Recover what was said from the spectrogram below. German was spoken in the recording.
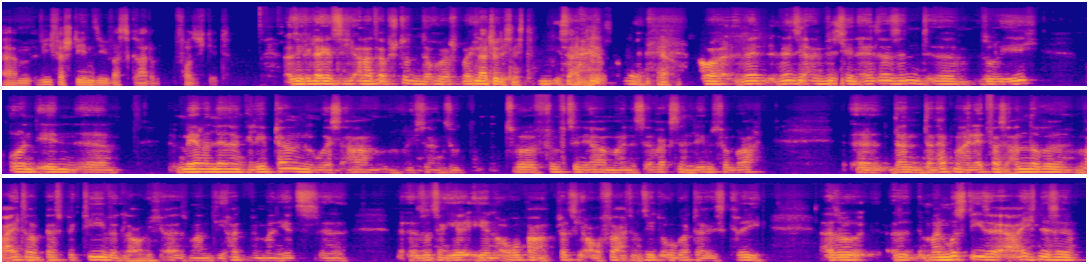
Ähm, wie verstehen Sie, was gerade vor sich geht? Also ich will ja jetzt nicht anderthalb Stunden darüber sprechen. Natürlich nicht. ja. Aber wenn, wenn Sie ein bisschen älter sind, äh, so wie ich, und in äh, mehreren Ländern gelebt haben, in den USA, würde ich sagen, so 12, 15 Jahre meines Erwachsenenlebens verbracht, äh, dann, dann hat man eine etwas andere, weitere Perspektive, glaube ich, als man die hat, wenn man jetzt äh, äh, sozusagen hier, hier in Europa plötzlich aufwacht und sieht, oh Gott, da ist Krieg. Also, also man muss diese Ereignisse,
